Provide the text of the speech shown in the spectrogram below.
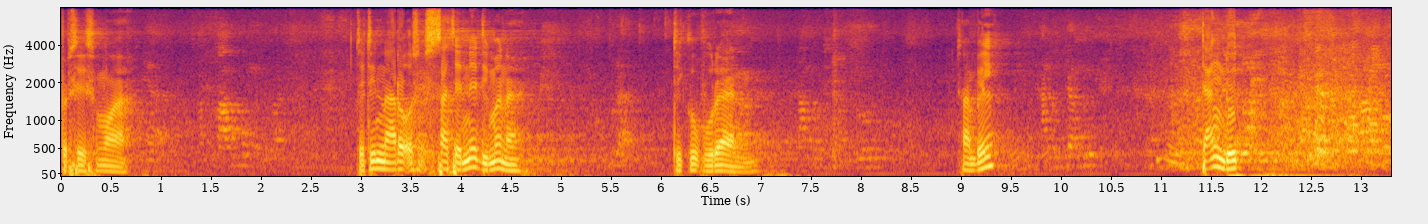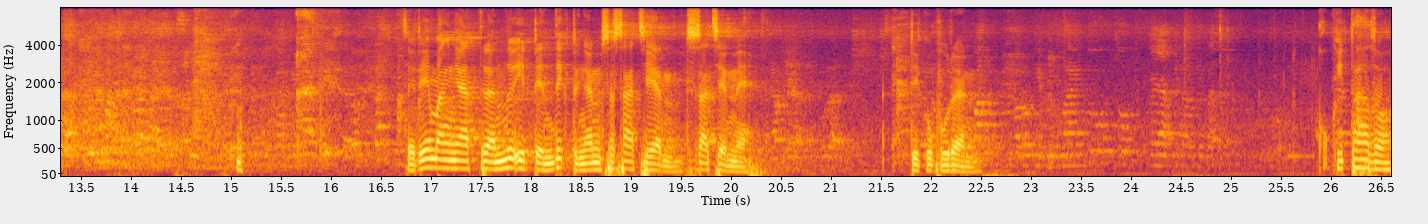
Bersih semua. Jadi naruh sesajennya di mana? Di kuburan. Sambil? Dangdut. Jadi emang nyadran itu identik dengan sesajen sesajennya. Di kuburan kok kita toh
